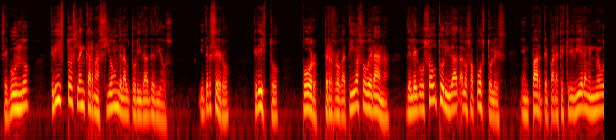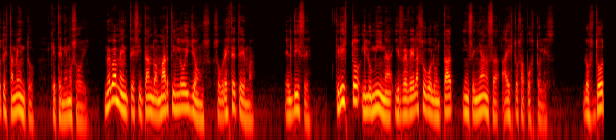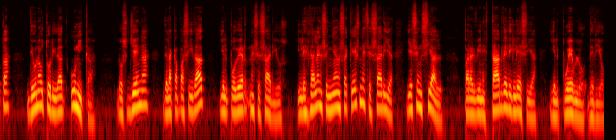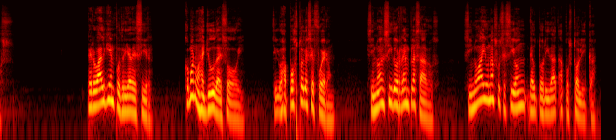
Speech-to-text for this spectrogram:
Segundo, Cristo es la encarnación de la autoridad de Dios. Y tercero, Cristo, por prerrogativa soberana, delegó su autoridad a los apóstoles en parte para que escribieran el Nuevo Testamento que tenemos hoy. Nuevamente citando a Martin Lloyd Jones sobre este tema, él dice, Cristo ilumina y revela su voluntad y enseñanza a estos apóstoles. Los dota de una autoridad única, los llena de la capacidad y el poder necesarios y les da la enseñanza que es necesaria y esencial para el bienestar de la iglesia y el pueblo de Dios. Pero alguien podría decir, ¿cómo nos ayuda eso hoy? Si los apóstoles se fueron, si no han sido reemplazados, si no hay una sucesión de autoridad apostólica,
